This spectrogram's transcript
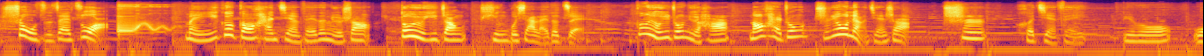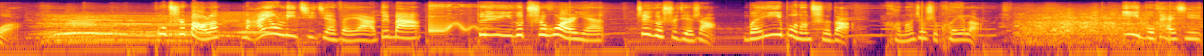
瘦子在做。每一个高喊减肥的女生，都有一张停不下来的嘴。更有一种女孩，脑海中只有两件事儿：吃和减肥。比如我，不吃饱了哪有力气减肥呀？对吧？对于一个吃货而言，这个世界上唯一不能吃的，可能就是亏了。一不开心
